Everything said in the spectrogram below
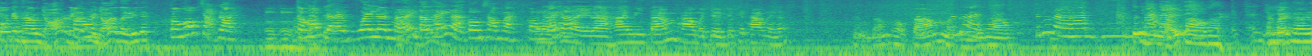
Có cái thao nhỏ đừng có thao nhỏ từ từ đi chứ. con hốt sạch rồi. Con hốt để quay lên mà để người ta thấy là con xong rồi con cái lấy này, cái hết. này là 28 thao mà trừ cho cái thao này nữa. Tám thao tám mà Tính đừng này. có thao. tính là hai tính hai bảy thao thôi. Em bảy thao đi.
